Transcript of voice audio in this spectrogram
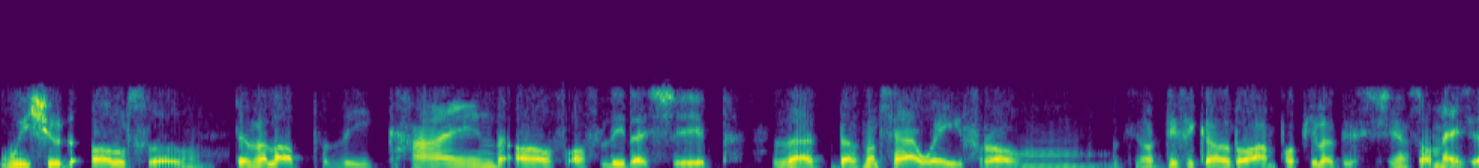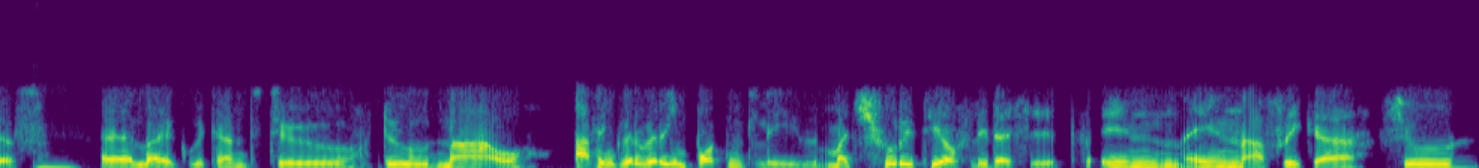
we should also develop the kind of, of leadership that does not shy away from you know difficult or unpopular decisions or measures mm. uh, like we tend to do now I think very, very importantly, the maturity of leadership in in Africa should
